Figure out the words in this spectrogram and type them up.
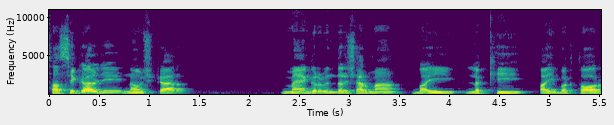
ਸਤਿ ਸ਼੍ਰੀ ਅਕਾਲ ਜੀ ਨਮਸਕਾਰ। ਮੈਂ ਗੁਰਵਿੰਦਰ ਸ਼ਰਮਾ ਬਾਈ ਲੱਖੀ ਭਾਈ ਬਖਤੌਰ।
